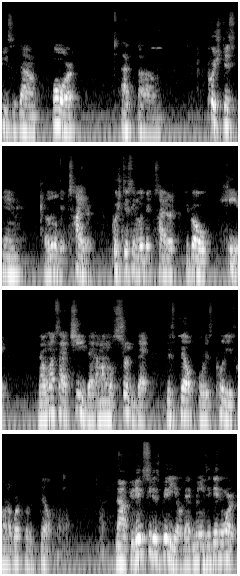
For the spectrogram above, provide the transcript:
pieces down, or I um, pushed this in a little bit tighter, push this in a little bit tighter to go here. Now, once I achieve that, I'm almost certain that this belt or this pulley is gonna work for this belt. Now, if you didn't see this video, that means it didn't work.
